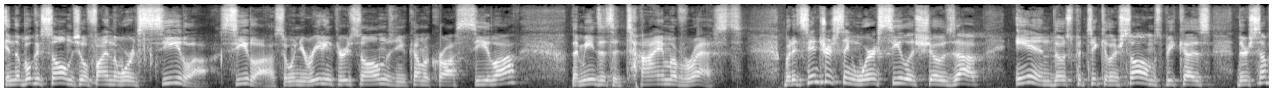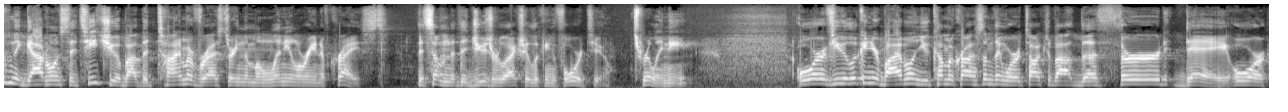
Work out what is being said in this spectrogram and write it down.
In the book of Psalms, you'll find the word Selah. Selah. So when you're reading through Psalms and you come across Selah, that means it's a time of rest. But it's interesting where Selah shows up in those particular Psalms because there's something that God wants to teach you about the time of rest during the millennial reign of Christ. It's something that the Jews were actually looking forward to. It's really neat. Or if you look in your Bible and you come across something where it talks about the third day, or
